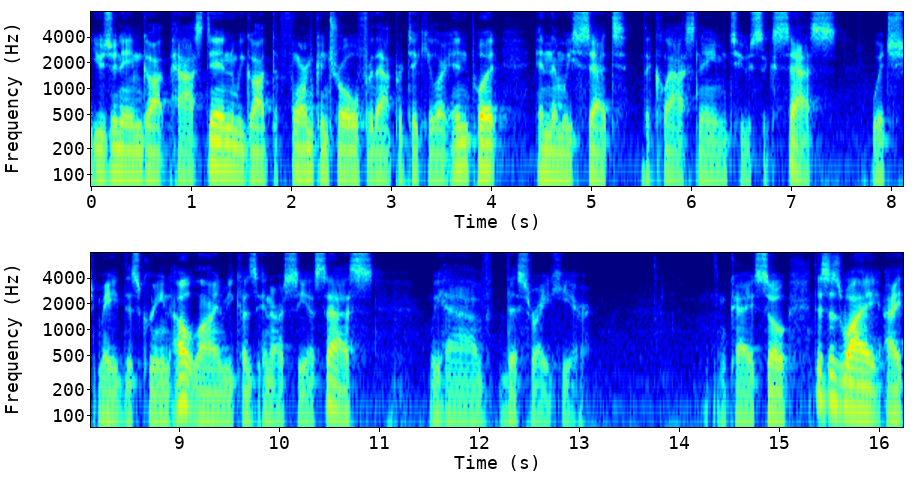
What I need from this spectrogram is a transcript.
username got passed in, we got the form control for that particular input, and then we set the class name to success, which made this green outline because in our CSS, we have this right here. Okay, so this is why I,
